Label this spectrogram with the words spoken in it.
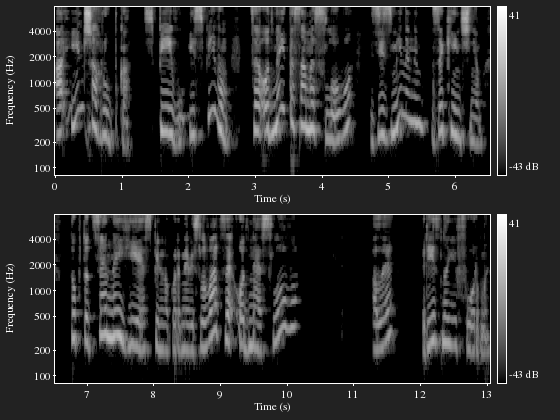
А інша групка співу і співом це одне й те саме слово зі зміненим закінченням. Тобто це не є спільнокореневі слова, це одне слово але різної форми.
